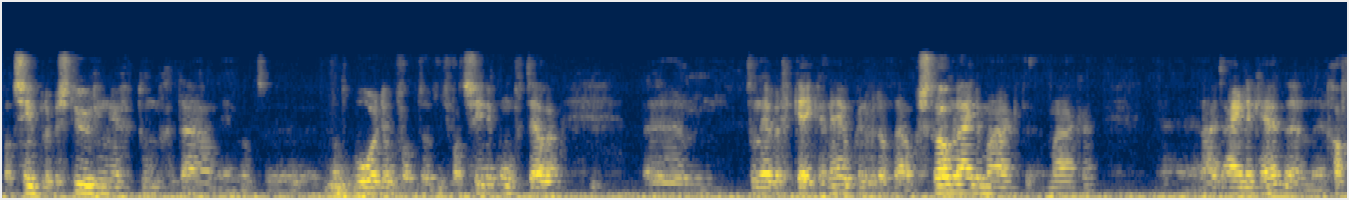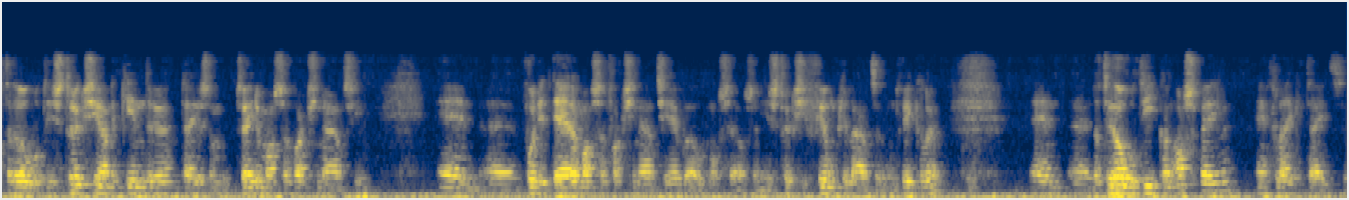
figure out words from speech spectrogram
wat simpele besturingen toen gedaan en wat, eh, wat woorden of wat, wat zinnen kon vertellen. Toen hebben we gekeken, hoe kunnen we dat nou gestroomlijnder maken. En uiteindelijk eh, gaf de robot instructie aan de kinderen tijdens de tweede massavaccinatie. En uh, voor de derde massavaccinatie hebben we ook nog zelfs een instructiefilmpje laten ontwikkelen. En dat de robot die kan afspelen en tegelijkertijd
